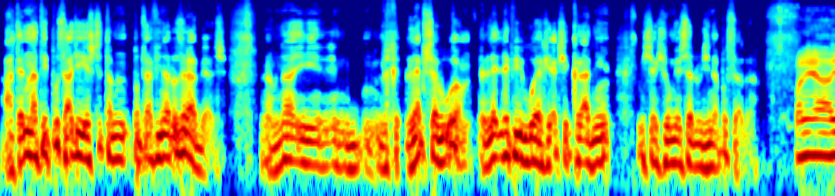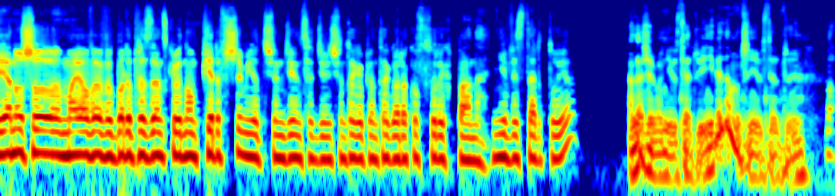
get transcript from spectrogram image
A ten na tej posadzie jeszcze tam potrafi narozrabiać. Prawda? I e, lepsze było, le, lepiej było jak, jak się kradnie, niż jak się umieszcza ludzi na posadach. Panie Januszu, majowe wybory prezydenckie będą pierwszymi od 1995 roku, w których pan nie wystartuje? A dlaczego nie wystartuje? Nie wiadomo, czy nie wystartuje. No,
